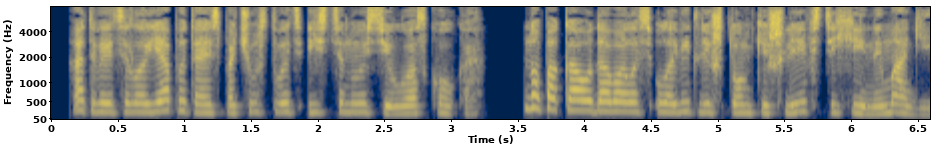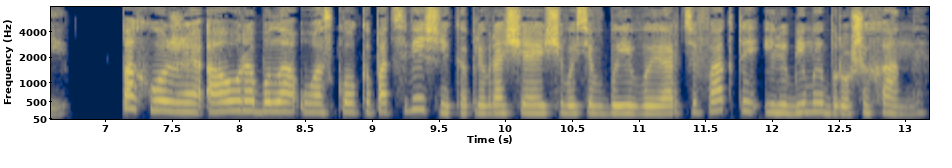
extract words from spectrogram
— ответила я, пытаясь почувствовать истинную силу осколка. Но пока удавалось уловить лишь тонкий шлейф стихийной магии. Похожая аура была у осколка подсвечника, превращающегося в боевые артефакты и любимой броши Ханны.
